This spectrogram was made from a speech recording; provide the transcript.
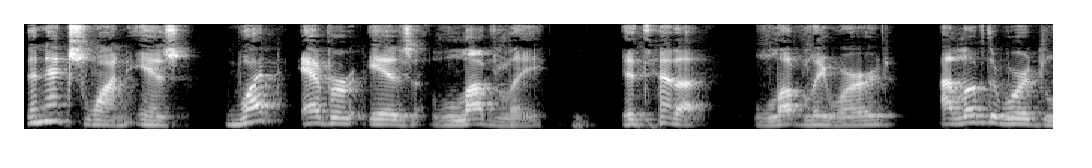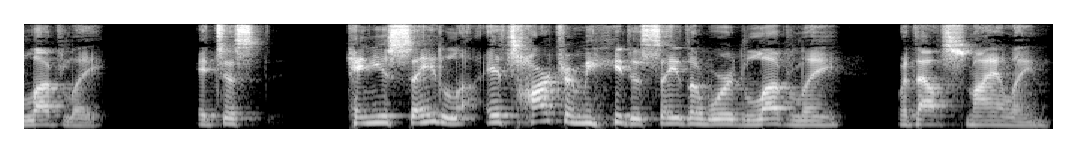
The next one is whatever is lovely. Isn't that a lovely word? I love the word lovely. It just, can you say, it's hard for me to say the word lovely without smiling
